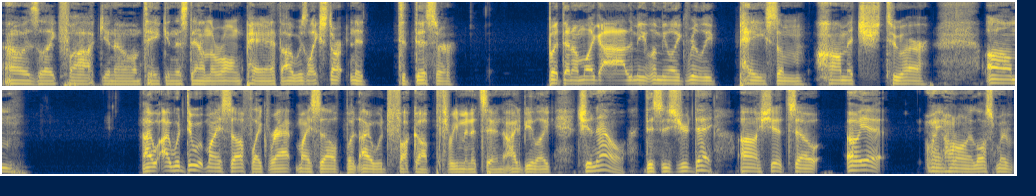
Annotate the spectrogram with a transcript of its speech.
I was like, fuck, you know, I'm taking this down the wrong path. I was like starting to, to diss her. But then I'm like, ah, let me, let me like really pay some homage to her. Um, I, I would do it myself, like rap myself, but I would fuck up three minutes in. I'd be like, Janelle, this is your day. Oh shit. So, oh yeah. Wait, hold on. I lost my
